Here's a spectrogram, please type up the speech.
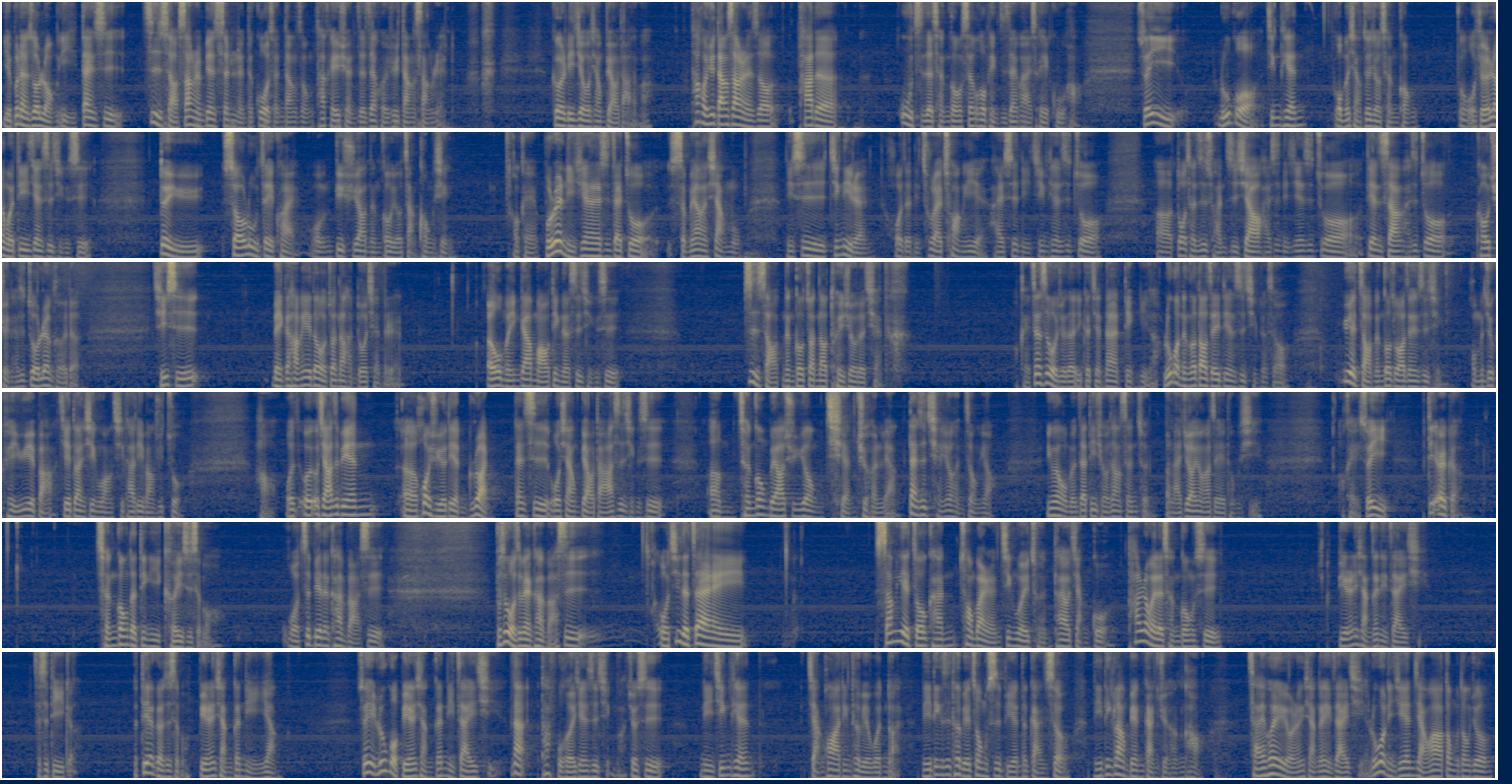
也不能说容易，但是。至少商人变僧人的过程当中，他可以选择再回去当商人。各位理解我想表达的吗？他回去当商人的时候，他的物质的成功、生活品质这一块还是可以顾好。所以，如果今天我们想追求成功，我觉得认为第一件事情是，对于收入这一块，我们必须要能够有掌控性。OK，不论你现在是在做什么样的项目，你是经理人。或者你出来创业，还是你今天是做呃多层次传直销，还是你今天是做电商，还是做 coaching，还是做任何的？其实每个行业都有赚到很多钱的人，而我们应该要锚定的事情是，至少能够赚到退休的钱。OK，这是我觉得一个简单的定义啦。如果能够到这一件事情的时候，越早能够做到这件事情。我们就可以越把阶段性往其他地方去做。好，我我我讲到这边，呃，或许有点乱，但是我想表达的事情是，嗯，成功不要去用钱去衡量，但是钱又很重要，因为我们在地球上生存，本来就要用到这些东西。OK，所以第二个，成功的定义可以是什么？我这边的看法是，不是我这边看法是。我记得在《商业周刊》创办人金维纯，他有讲过，他认为的成功是别人想跟你在一起，这是第一个。第二个是什么？别人想跟你一样。所以，如果别人想跟你在一起，那他符合一件事情嘛，就是你今天讲话一定特别温暖，你一定是特别重视别人的感受，你一定让别人感觉很好。才会有人想跟你在一起。如果你今天讲话动不动就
